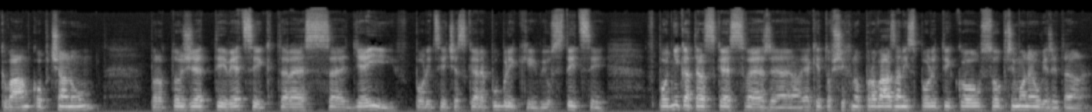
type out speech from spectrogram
k vám, k občanům, protože ty věci, které se dějí v policii České republiky, v justici, v podnikatelské sféře jak je to všechno provázané s politikou, jsou přímo neuvěřitelné.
